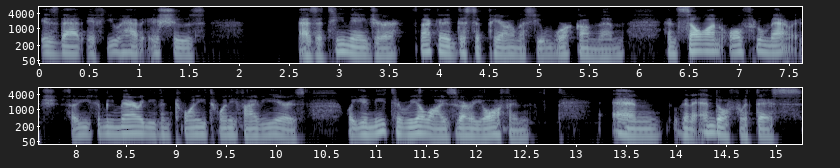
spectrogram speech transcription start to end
is that if you had issues as a teenager, it's not going to disappear unless you work on them, and so on all through marriage. So you can be married even 20, 25 years. What you need to realize very often, and we're going to end off with this,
